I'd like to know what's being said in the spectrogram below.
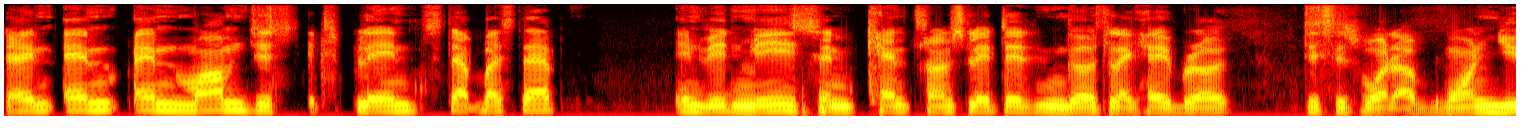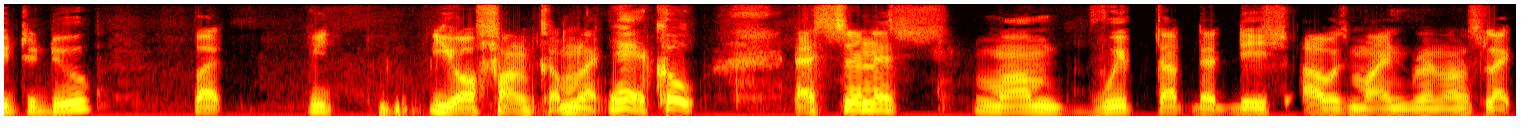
and and and mom just explained step by step in Vietnamese, and Kent translated and goes like, "Hey, bro, this is what I want you to do, but we, your funk." I'm like, "Yeah, cool." As soon as mom whipped up that dish, I was mind blown. I was like,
